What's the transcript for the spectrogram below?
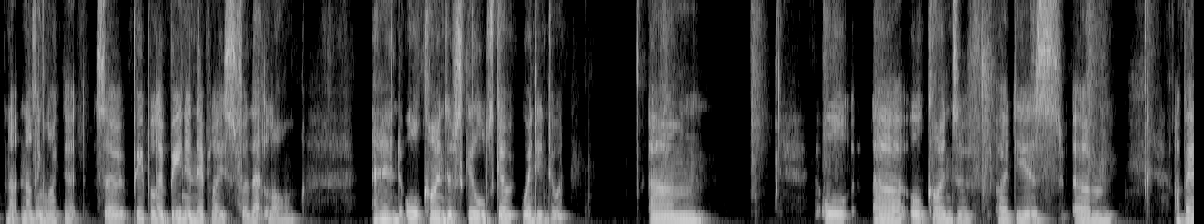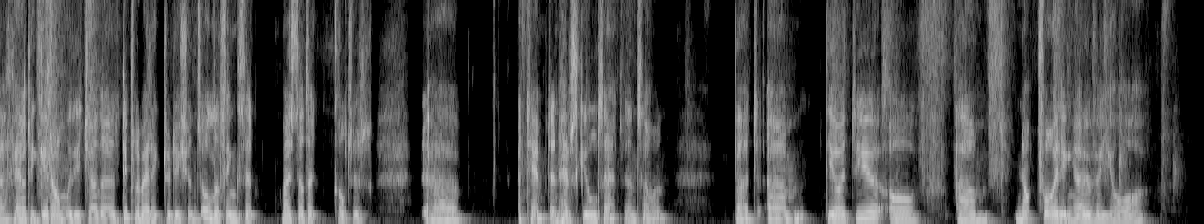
no, nothing like that. So people have been in their place for that long and all kinds of skills go went into it. Um, all uh, all kinds of ideas um, about how to get on with each other, diplomatic traditions, all the things that most other cultures uh, attempt and have skills at, and so on. But um, the idea of um, not fighting over your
